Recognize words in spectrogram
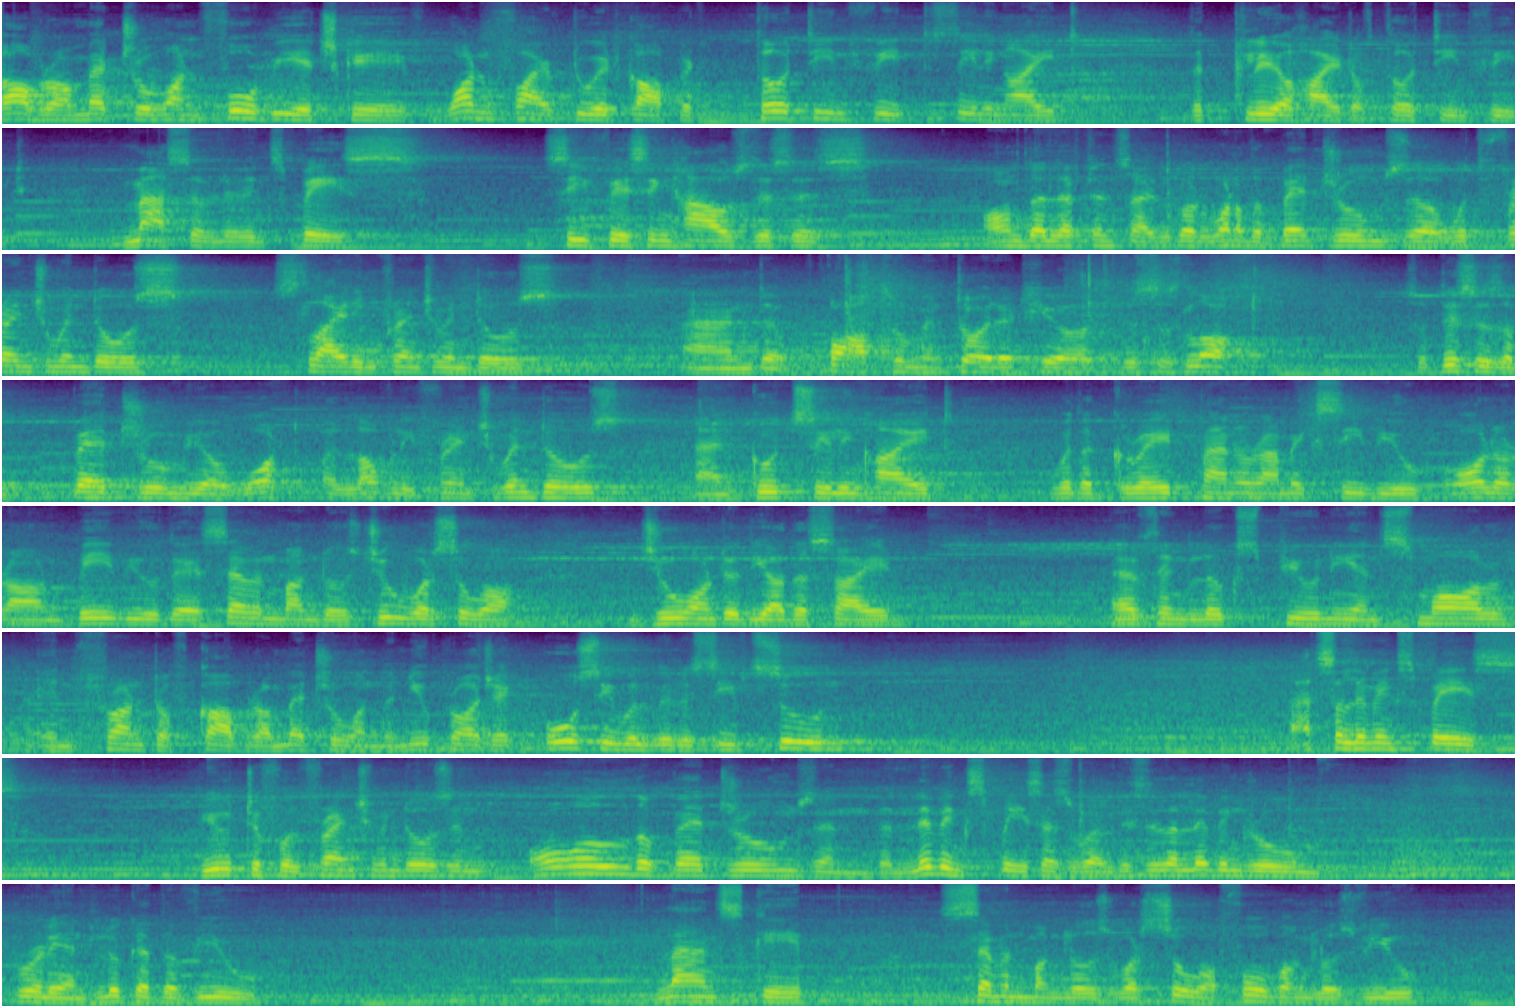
Kabra Metro 1 4 BHK 1528 carpet 13 feet ceiling height. The clear height of 13 feet. Massive living space. Sea facing house this is on the left hand side. We've got one of the bedrooms uh, with French windows sliding French windows and uh, bathroom and toilet here. This is locked. So this is a bedroom here. What a lovely French windows and good ceiling height with a great panoramic sea view all around. Bayview there seven bungalows Jew Versova Jew onto the other side. Everything looks puny and small in front of Kabra Metro on the new project. OC will be received soon. That's a living space. Beautiful French windows in all the bedrooms and the living space as well. This is a living room. Brilliant. Look at the view. Landscape seven bungalows Versova, four bungalows view.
